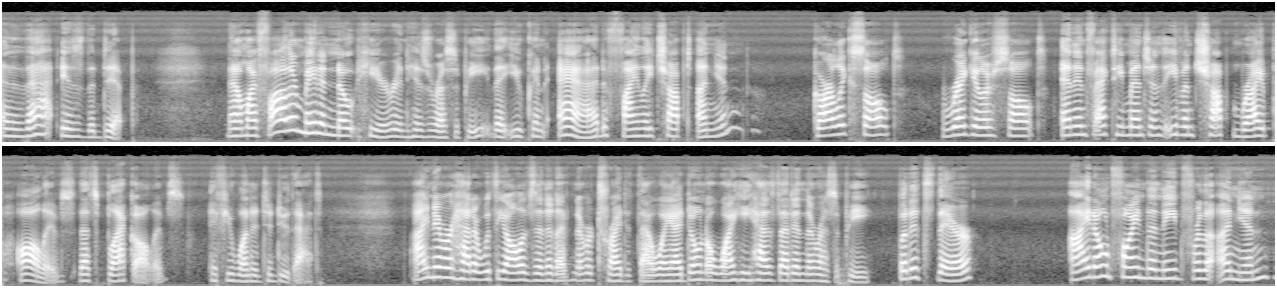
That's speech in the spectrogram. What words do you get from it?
and that is the dip. Now, my father made a note here in his recipe that you can add finely chopped onion, garlic salt, regular salt, and in fact, he mentions even chopped ripe olives. That's black olives, if you wanted to do that. I never had it with the olives in it. I've never tried it that way. I don't know why he has that in the recipe, but it's there. I don't find the need for the onion,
